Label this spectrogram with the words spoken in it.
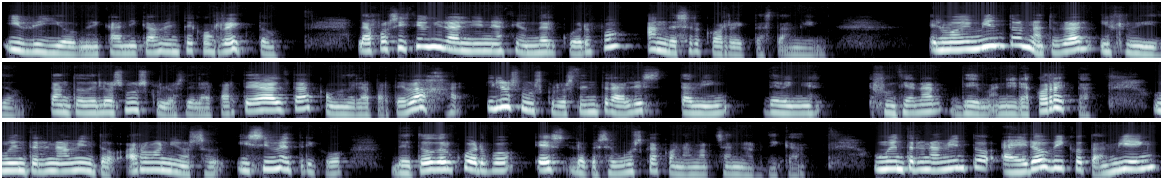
y biomecánicamente correcto. La posición y la alineación del cuerpo han de ser correctas también. El movimiento natural y fluido, tanto de los músculos de la parte alta como de la parte baja, y los músculos centrales también deben funcionar de manera correcta. Un entrenamiento armonioso y simétrico de todo el cuerpo es lo que se busca con la marcha nórdica. Un entrenamiento aeróbico también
